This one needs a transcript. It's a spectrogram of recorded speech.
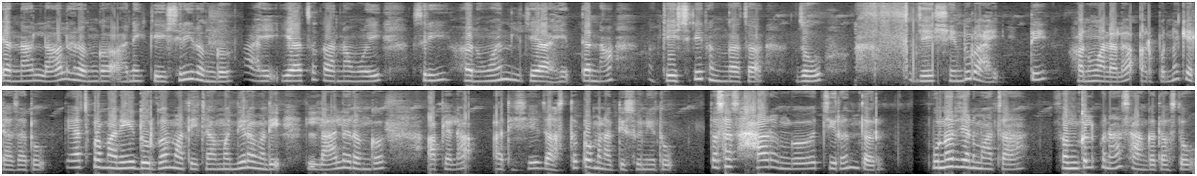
यांना लाल रंग आणि केशरी रंग आहे. याच कारणामुळे श्री हनुमान जे आहेत त्यांना केशरी रंगाचा जो जे शेंदूर आहे ते हनुमानाला अर्पण केला जातो. त्याचप्रमाणे दुर्गा मातेच्या मंदिरामध्ये लाल रंग आपल्याला अतिशय जास्त प्रमाणात दिसून येतो. तसाच हा रंग चिरंतर पुनर्जन्माचा संकल्पना सांगत असतो.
